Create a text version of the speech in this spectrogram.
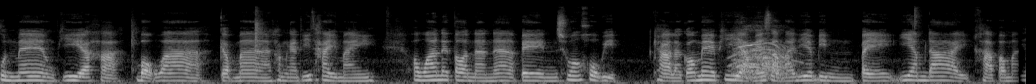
คุณแม่ของพี่อะค่ะ บอกว่ากลับมาทำงานที่ไทยไหม เพราะว่าในตอนนั้นน่ะเป็นช่วงโควิดค่ะ แล้วก็แม่พี่อะไม่สามารถที่จะบินไปเยี่ยมได้ค่ะประมาณจ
